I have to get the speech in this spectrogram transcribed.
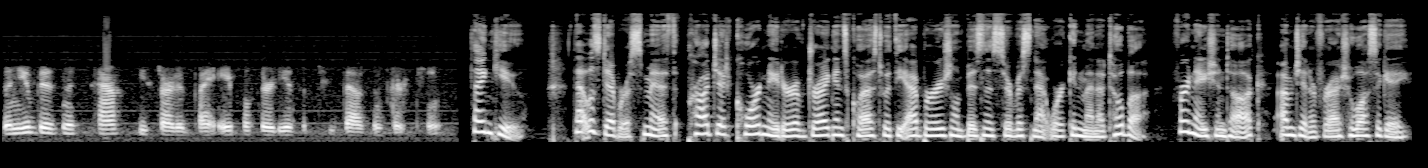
the new business has to be started by April 30th of 2013. Thank you. That was Deborah Smith, project coordinator of Dragon's Quest with the Aboriginal Business Service Network in Manitoba. For Nation Talk, I'm Jennifer Ashawasegai.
